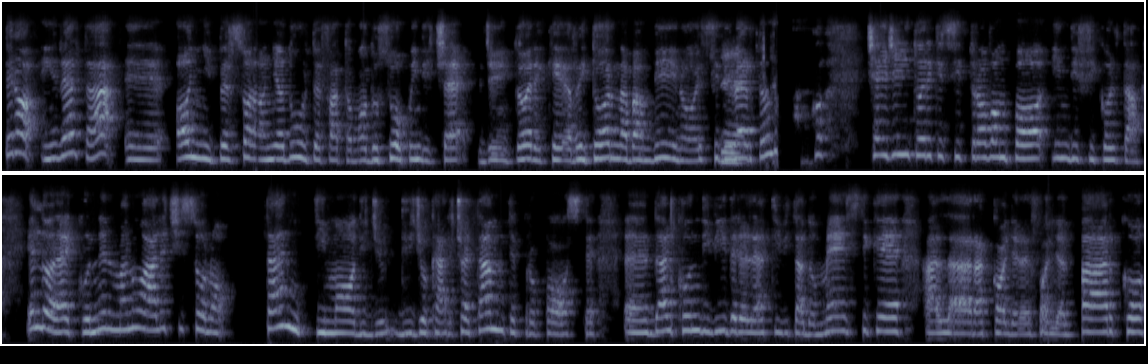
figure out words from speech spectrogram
Però in realtà eh, ogni persona, ogni adulto è fatto a modo suo, quindi c'è il genitore che ritorna bambino e si sì. diverte un sacco, c'è il genitore che si trova un po' in difficoltà. E allora ecco, nel manuale ci sono tanti modi gi- di giocare, cioè tante proposte, eh, dal condividere le attività domestiche, al raccogliere le foglie al parco,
